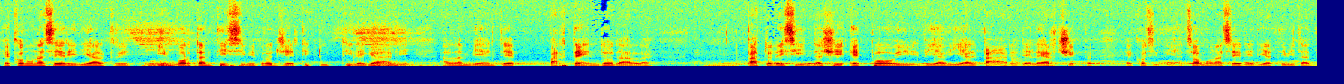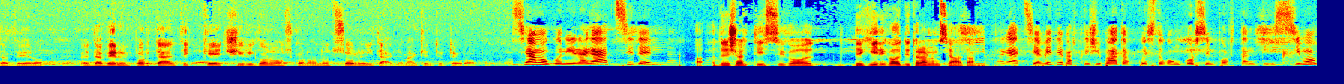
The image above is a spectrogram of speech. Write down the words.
e con una serie di altri importantissimi progetti, tutti legati all'ambiente partendo dal patto dei sindaci e poi via via il pari dell'Airchip e così via. Insomma una serie di attività davvero, eh, davvero, importanti che ci riconoscono non solo in Italia ma anche in tutta Europa. Siamo con i ragazzi del... Adesso artistico di Chirico di Torre Annunziata. Ragazzi avete partecipato a questo concorso importantissimo,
